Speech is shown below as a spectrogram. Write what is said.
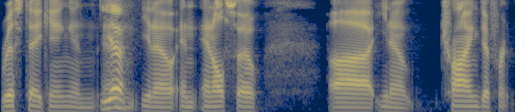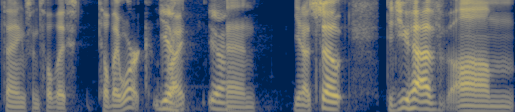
risk taking and, and, yeah. you know, and and also, uh, you know, trying different things until they until they work. Yeah, right. Yeah. And you know, so did you have um,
